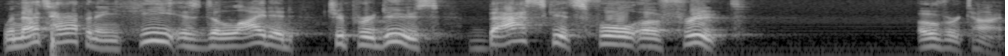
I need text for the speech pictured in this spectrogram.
When that's happening, He is delighted to produce baskets full of fruit over time.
